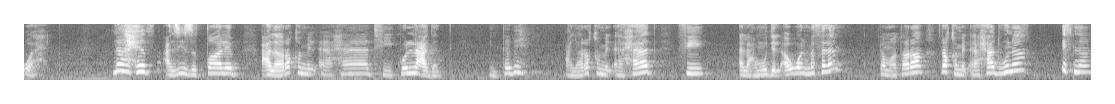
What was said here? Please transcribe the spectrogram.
واحد. لاحظ عزيزي الطالب على رقم الآحاد في كل عدد. انتبه على رقم الآحاد في العمود الأول مثلا كما ترى رقم الآحاد هنا اثنان.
